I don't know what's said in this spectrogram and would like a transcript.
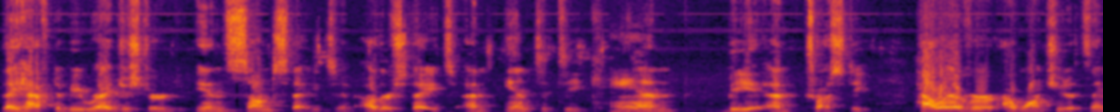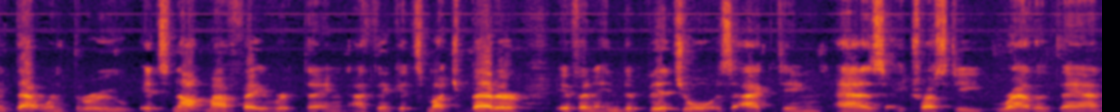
they have to be registered in some states. In other states, an entity can be a trustee. However, I want you to think that one through. It's not my favorite thing. I think it's much better if an individual is acting as a trustee rather than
